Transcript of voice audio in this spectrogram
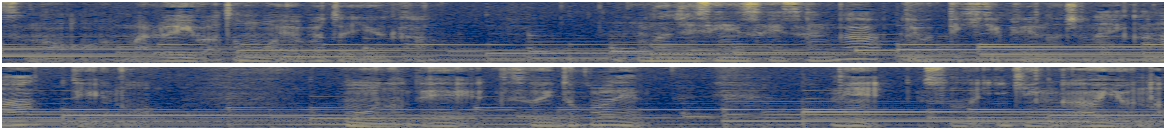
その、まあ、類は友を呼ぶというか同じ繊細さんが寄ってきてくれるのじゃないかなっていうの思うのでそういうところでねその意見が合うような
